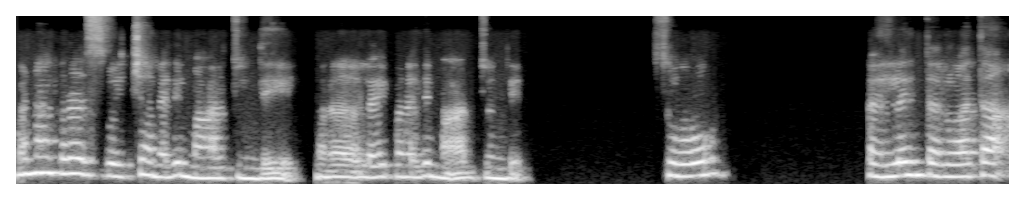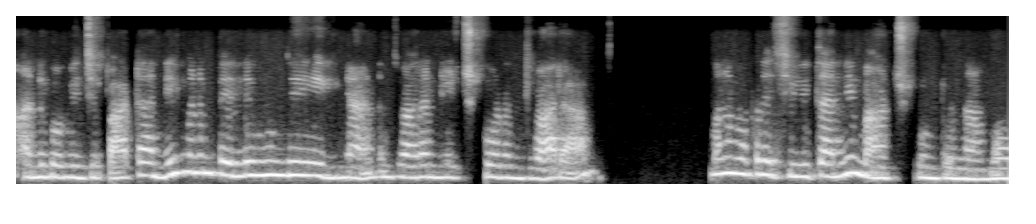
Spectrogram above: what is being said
మన అక్కడ స్వేచ్ఛ అనేది మారుతుంది. మన లైఫ్ అనేది మారుతుంది. సో, పెళ్ళైన తర్వాత అనుభవించే పాఠాన్ని మనం పెళ్ళి ముందు ఈ జ్ఞానం ద్వారా నేర్చుకోవడం ద్వారా మనం అక్కడ జీవితాన్ని మార్చుకుంటున్నాము.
